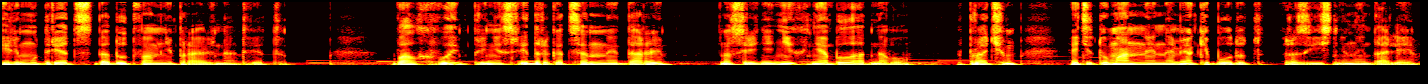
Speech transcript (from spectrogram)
или мудрец дадут вам неправильный ответ. Волхвы принесли драгоценные дары, но среди них не было одного. Впрочем, эти туманные намеки будут разъяснены далее.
